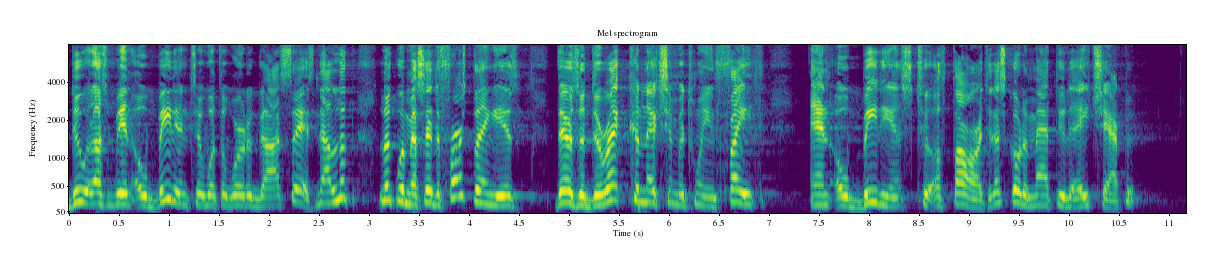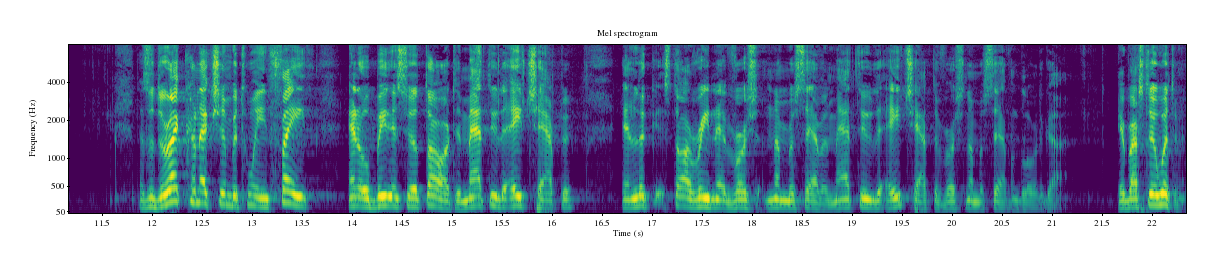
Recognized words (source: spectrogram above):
do with us being obedient to what the Word of God says. Now, look, look with me. I said. The first thing is there's a direct connection between faith and obedience to authority. Let's go to Matthew, the eighth chapter. There's a direct connection between faith and obedience to authority. Matthew, the eighth chapter, and look, start reading at verse number seven. Matthew, the eighth chapter, verse number seven. Glory to God. Everybody still with me?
